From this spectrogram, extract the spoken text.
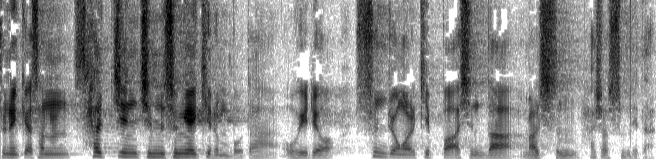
주님께서는 살찐 짐승의 기름보다 오히려 순종을 기뻐하신다 말씀하셨습니다.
